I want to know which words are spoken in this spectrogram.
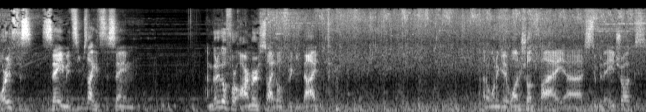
Or it's the same. It seems like it's the same. I'm gonna go for armor so I don't freaking die. I don't want to get one-shot by uh, stupid Aatrox.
